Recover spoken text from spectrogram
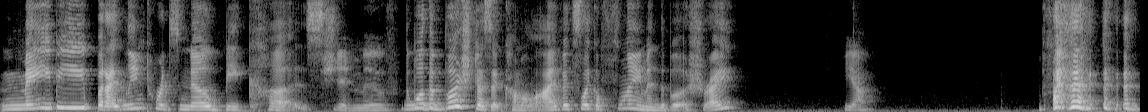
maybe, but I lean towards no because. she didn't move. Well, the bush doesn't come alive. It's like a flame in the bush, right? Yeah.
